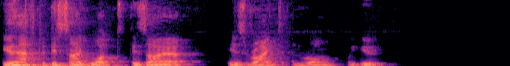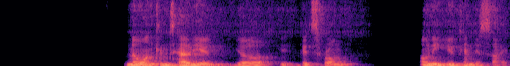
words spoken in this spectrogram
you have to decide what desire is right and wrong for you. No one can tell you you're, it's wrong. Only you can decide.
